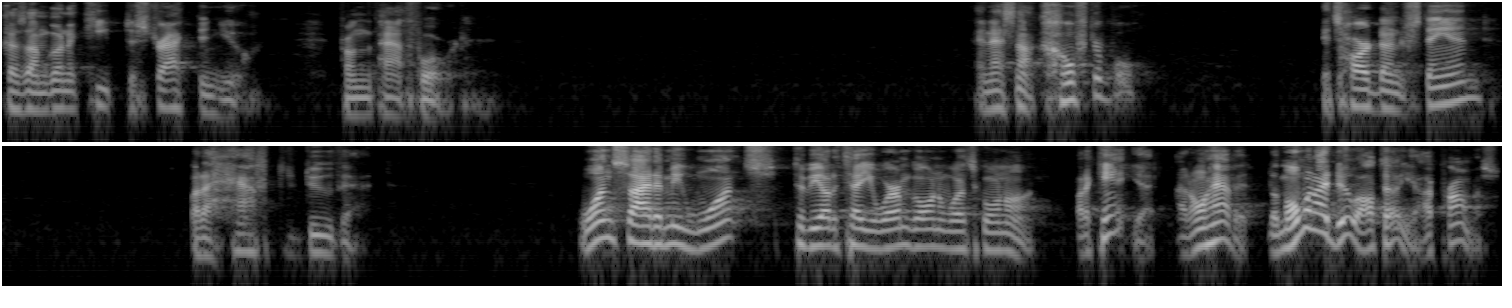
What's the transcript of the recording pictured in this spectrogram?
because I'm going to keep distracting you from the path forward. And that's not comfortable. It's hard to understand, but I have to do that. One side of me wants to be able to tell you where I'm going and what's going on, but I can't yet. I don't have it. The moment I do, I'll tell you. I promise.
